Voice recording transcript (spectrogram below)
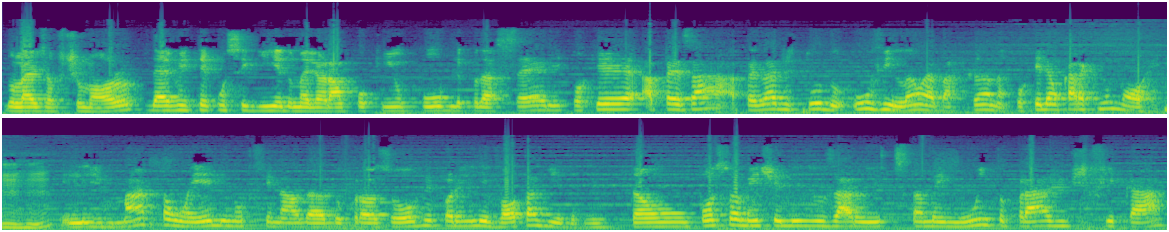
do Legends of Tomorrow. Devem ter conseguido melhorar um pouquinho o público da série, porque apesar, apesar de tudo, o vilão é bacana, porque ele é um cara que não morre. Uhum. Eles matam ele no final da- do crossover, porém ele volta à vida. Então, possivelmente eles usaram isso também muito para justificar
